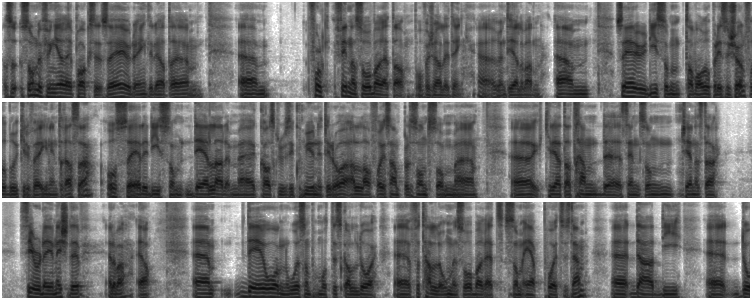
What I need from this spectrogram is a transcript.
Altså, sånn det fungerer i praksis, så er jo det egentlig det at eh, um, folk finner sårbarheter på forskjellige ting eh, rundt i hele verden. Um, så er det jo de som tar vare på disse sjøl for å bruke dem for egen interesse, og så er det de som deler det med hva skal du si, community, da, eller f.eks. sånn som uh, det heter, Trend sin sånn tjeneste. Zero Day Initiative, er det vel? Ja. Ehm, det er jo òg noe som på en måte skal da eh, fortelle om en sårbarhet som er på et system, eh, der de eh, da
